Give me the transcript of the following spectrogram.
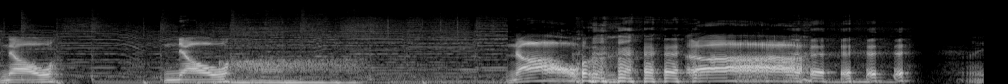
No. No. No. Ah. I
